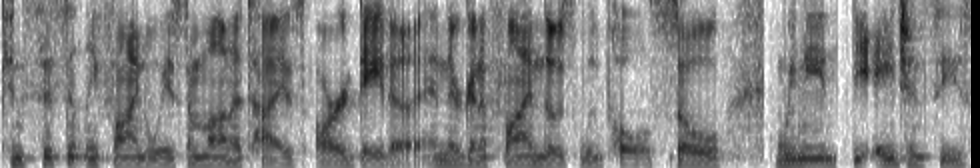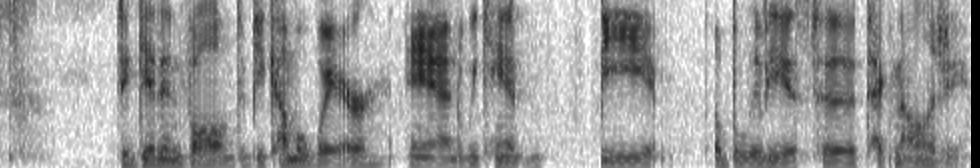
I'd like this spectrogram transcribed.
consistently find ways to monetize our data and they're going to find those loopholes. So we need the agencies to get involved, to become aware, and we can't be oblivious to technology.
